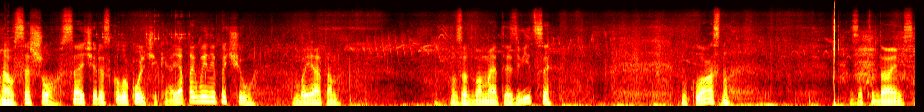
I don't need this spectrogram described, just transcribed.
А все що? Все через колокольчики. А я так би і не почув, бо я там за 2 метри звідси. Ну класно. Закидаємося.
